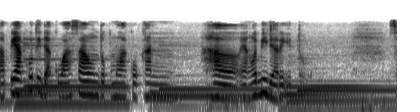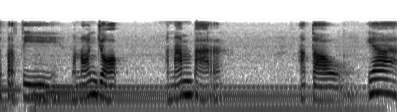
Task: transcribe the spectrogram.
Tapi aku tidak kuasa untuk melakukan hal yang lebih dari itu, seperti menonjok, menampar, atau ya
